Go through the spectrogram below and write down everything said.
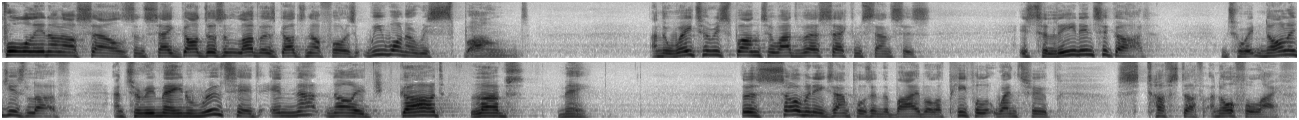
fall in on ourselves and say, God doesn't love us, God's not for us. We want to respond. And the way to respond to adverse circumstances is to lean into God and to acknowledge His love and to remain rooted in that knowledge God loves me. There's so many examples in the Bible of people that went through tough stuff, an awful life.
